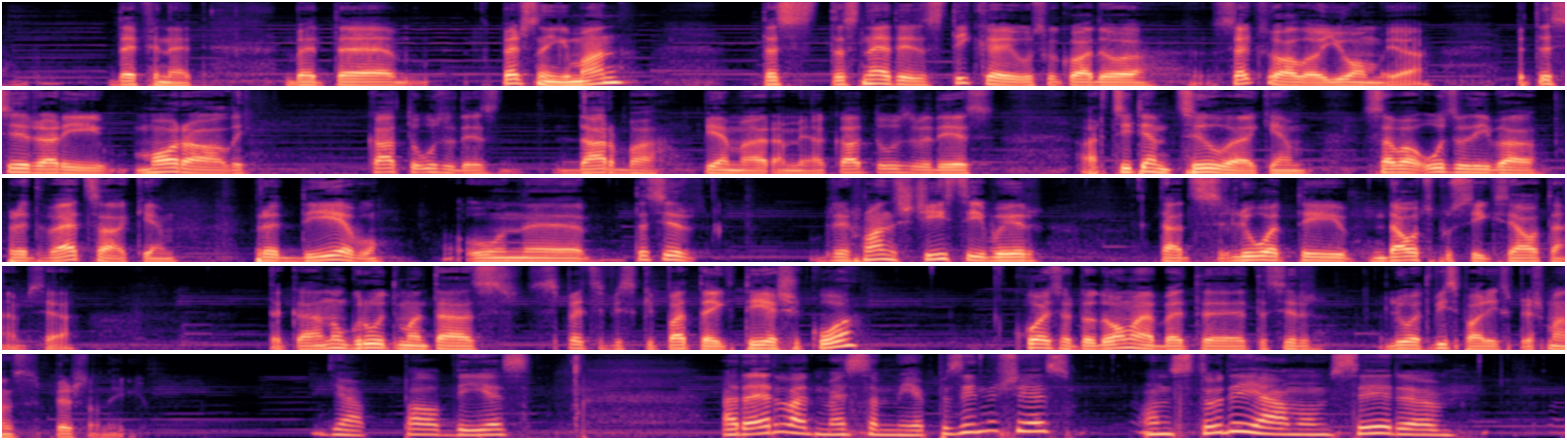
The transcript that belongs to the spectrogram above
definēt, bet personīgi man tas, tas netiecas tikai uz kaut kādu seksuālo jomu, jā, bet tas ir arī morāli kā tu uzvedies darbā, piemēram, jā, kā tu uzvedies ar citiem cilvēkiem, savā uzvedībā pret vecākiem, pret dievu. Un, e, tas ir, priekš manis šķīstība ir tāds ļoti daudzpusīgs jautājums. Jā. Tā kā nu, grūti man tā specifiski pateikt tieši ko, ko es ar to domāju, bet e, tas ir ļoti vispārīgs priekš manis personīgi. Jā, paldies! Ar Erlandu mēs esam iepazinušies, un studijā mums ir uh,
